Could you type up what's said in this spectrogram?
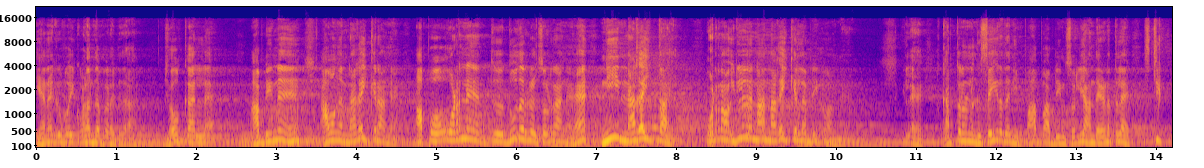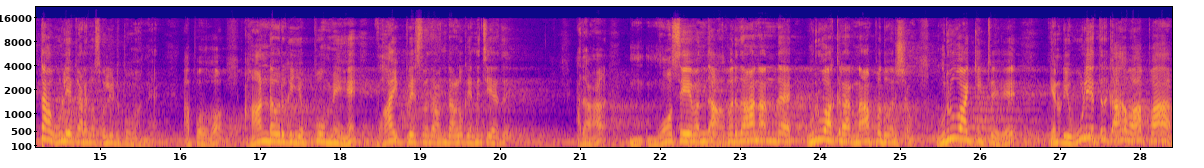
எனக்கு போய் குழந்தை பிறகுதா ஜோக்கா இல்ல? அப்படின்னு அவங்க நகைக்கிறாங்க. அப்போ உடனே தூ- தூதர்கள் சொல்றாங்க நீ நகைத்தாய். உடனே இல்ல நான் நகைக்கல அப்படின்னுவாங்க. இல்ல கர்த்தனனுக்கு செய்யறத நீ பாப்பா அப்படின்னு சொல்லி அந்த இடத்துல ஸ்ட்ரிக்டா ஊழியக்காரங்க சொல்லிட்டு போவாங்க. அப்போ ஆண்டவருக்கு எப்பவுமே வாய் பேசுறத அந்த அளவுக்கு என்ன செய்யாது? அதான் மோசே வந்து அவர் தான் அந்த உருவாக்குறார் நாற்பது வருஷம். உருவாக்கிட்டு என்னுடைய ஊழியத்திற்காக வாப்பா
